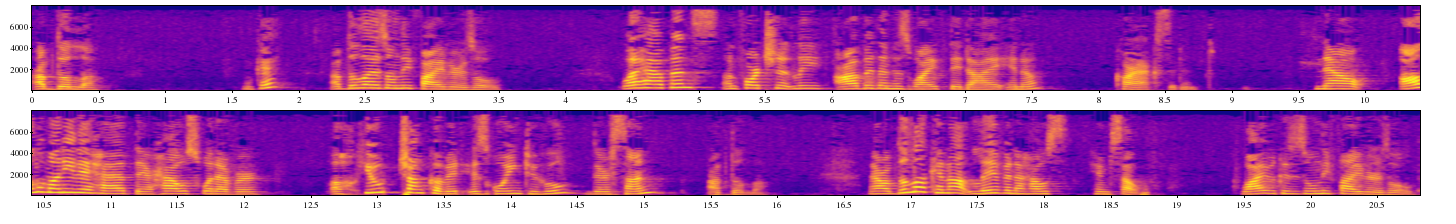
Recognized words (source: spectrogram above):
Abdullah. Okay? Abdullah is only five years old. What happens? Unfortunately, Abid and his wife, they die in a car accident. Now, all the money they had, their house, whatever, a huge chunk of it is going to who? Their son, Abdullah. Now, Abdullah cannot live in a house himself. Why? Because he's only five years old.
